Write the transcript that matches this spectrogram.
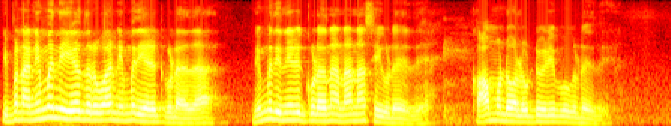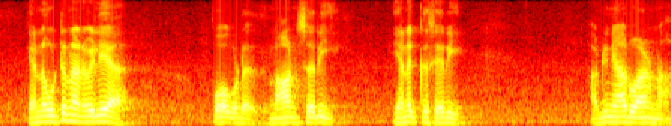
இப்போ நான் நிம்மதி எழுந்துருவா நிம்மதி இழக்கக்கூடாதா நிம்மதி நிழக்கக்கூடாதுன்னா நான் என்ன செய்யக்கூடாது காம்பவுண்ட் வால் விட்டு வெளியே போகக்கூடாது என்னை விட்டு நான் வெளியே போகக்கூடாது. நான் சரி. எனக்கு சரி. அப்படின்னு யார் வாழனா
